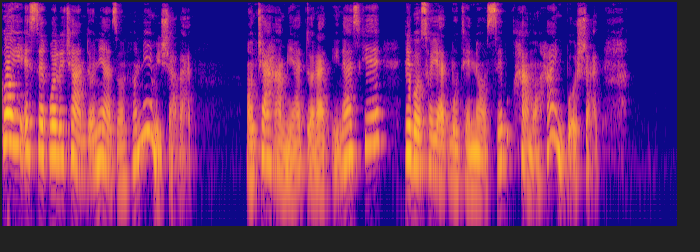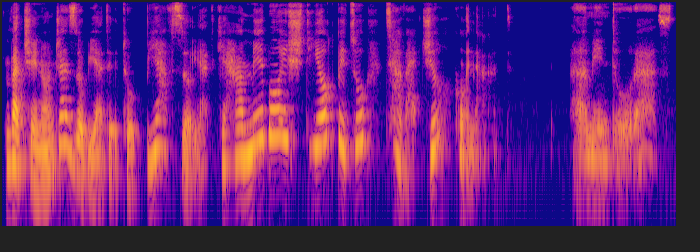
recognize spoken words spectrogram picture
گاهی استقبال چندانی از آنها نمی شود. آنچه اهمیت دارد این است که لباسهایت متناسب و هماهنگ باشد و چنان جذابیت تو بیافزاید که همه با اشتیاق به تو توجه کنند همین طور است.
